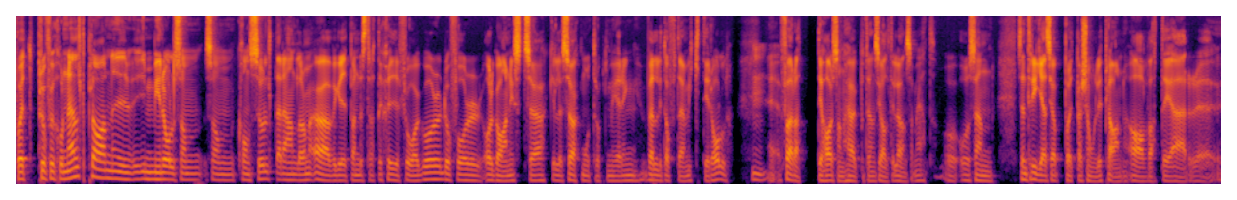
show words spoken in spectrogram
på ett professionellt plan i, i, min roll som, som konsult där det handlar om övergripande strategifrågor, då får organiskt sök eller sökmotoroptimering väldigt ofta en viktig roll. Mm. Eh, för att det har sån hög potential till lönsamhet. Och, och sen, sen triggas jag på ett personligt plan av att det är eh,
